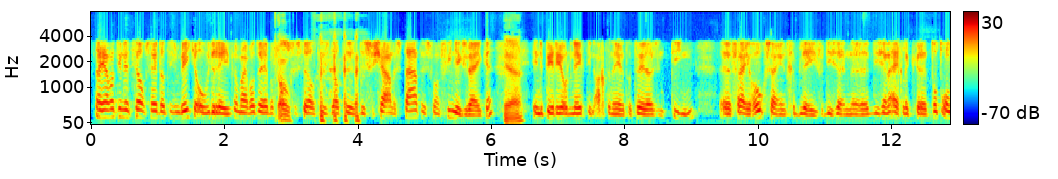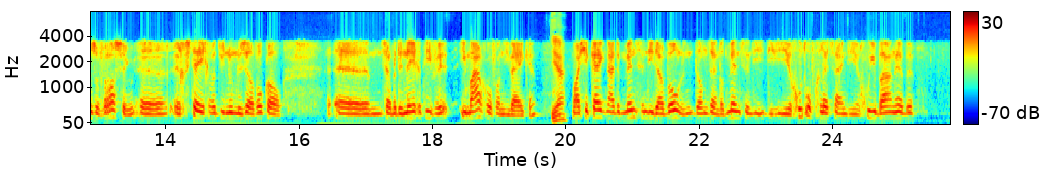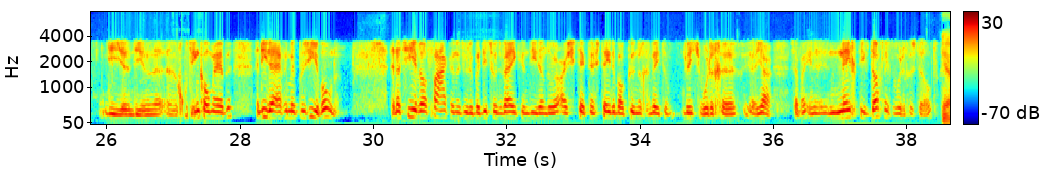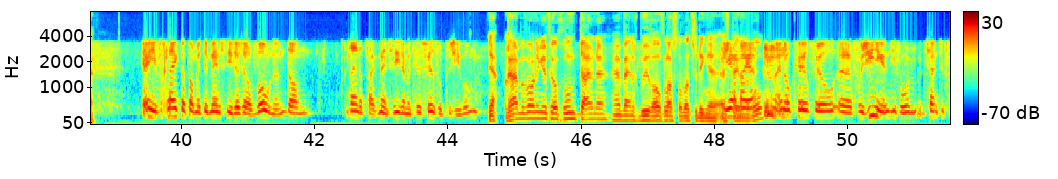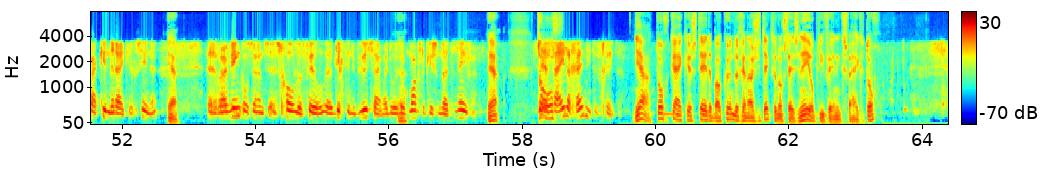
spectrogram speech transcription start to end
Nou ja, wat u net zelf zei, dat is een beetje overdreven. Maar wat we hebben Oh. vastgesteld is dat de, de sociale status van Phoenixwijken... Ja. in de periode 1998 tot 2010 eh, vrij hoog zijn gebleven. Die zijn, eh, die zijn eigenlijk eh, tot onze verrassing eh, gestegen. Wat u noemde zelf ook al, eh, zeg maar de negatieve imago van die wijken. Ja. Maar als je kijkt naar de mensen die daar wonen... dan zijn dat mensen die, die goed opgelet zijn, die een goede baan hebben... die, eh, die een, eh, een goed inkomen hebben... en die daar eigenlijk met plezier wonen. En dat zie je wel vaker natuurlijk bij dit soort wijken... die dan door architecten en stedenbouwkundigen een beetje, een beetje worden ge, eh, ja, zeg maar in een negatief daglicht worden gesteld. Ja. En je vergelijkt dat dan met de mensen die daar zelf wonen... dan zijn dat vaak mensen die daar met heel veel, plezier wonen. Ja, ruime woningen, veel groen, tuinen, hè, weinig buurenoverlast, al dat soort dingen eh, spelen nou een rol. en ook heel veel eh, voorzieningen. Die voor, het zijn natuurlijk vaak kinderrijke gezinnen. Ja. eh, waar winkels en, en scholen veel dicht in de buurt zijn. Waardoor het ook makkelijk is om daar te leven. Ja. En Toch, veilig, hè, niet te vergeten. ja, toch kijken stedenbouwkundigen en architecten nog steeds neer op die Phoenixwijken, toch?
